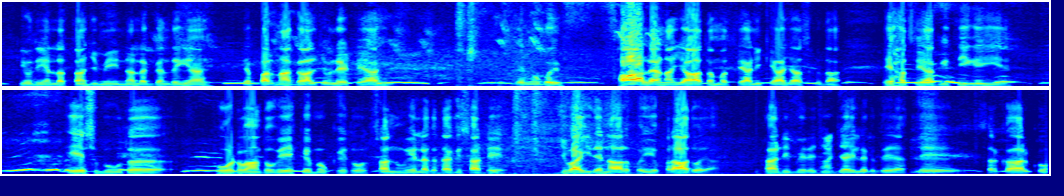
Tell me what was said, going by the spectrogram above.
ਕਿ ਉਹਦੀਆਂ ਲੱਤਾਂ ਜ਼ਮੀਨ ਨਾਲ ਲੱਗਣ ਦੀਆਂ ਤੇ ਪਰਨਾ ਗਾਲ 'ਚ ਵਲੇਟਿਆ ਸੀ। ਇਹਨੂੰ ਕੋਈ ਫਾਹ ਲੈਣਾ ਜਾਂ ਆਤਮ ਹੱਤਿਆ ਨਹੀਂ ਕਿਹਾ ਜਾ ਸਕਦਾ। ਇਹ ਹੱਤਿਆ ਕੀਤੀ ਗਈ ਹੈ। ਇਹ ਸਬੂਤ ਫੋਟੋਆਂ ਤੋਂ ਵੇਖ ਕੇ ਮੌਕੇ ਤੋਂ ਸਾਨੂੰ ਇਹ ਲੱਗਦਾ ਕਿ ਸਾਡੇ ਜਵਾਈ ਦੇ ਨਾਲ ਕੋਈ ਅਪਰਾਧ ਹੋਇਆ। ਹਾਂਜੀ ਮੇਰੇ ਜੀਜਾ ਹੀ ਲੱਗਦੇ ਆ ਤੇ ਸਰਕਾਰ ਕੋ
